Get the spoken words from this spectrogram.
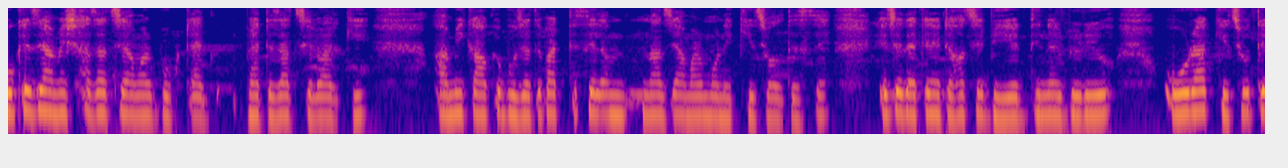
ওকে যে আমি সাজাচ্ছি, আমার বুকটা এক ফেটে যাচ্ছিল আর কি। আমি কাউকে বোঝাতে পারতেছিলাম না যে আমার মনে কি চলতেছে। এই যে দেখেন, এটা হচ্ছে বিয়ের দিনের ভিডিও। ওরা কিছুতে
